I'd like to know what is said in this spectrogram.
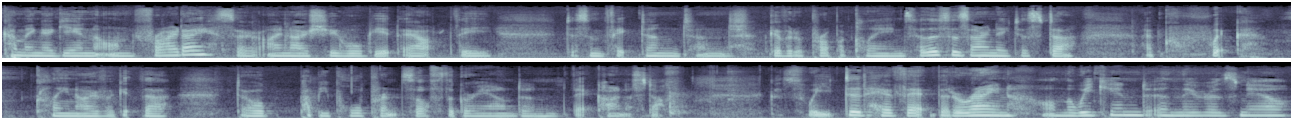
coming again on Friday, so I know she will get out the disinfectant and give it a proper clean. So this is only just a, a quick clean over, get the dog puppy paw prints off the ground and that kind of stuff. Because we did have that bit of rain on the weekend, and there is now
